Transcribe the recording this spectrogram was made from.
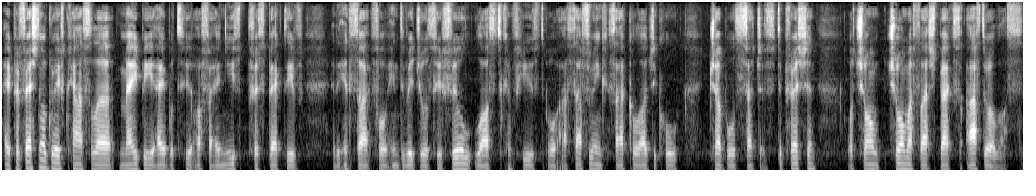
A professional grief counselor may be able to offer a new perspective and insight for individuals who feel lost, confused, or are suffering psychological troubles such as depression or tra- trauma flashbacks after a loss.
